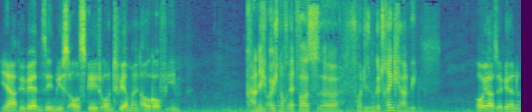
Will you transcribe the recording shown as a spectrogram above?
Ja, wir werden sehen, wie es ausgeht und wir haben ein Auge auf ihm. Kann ich euch noch etwas äh, von diesem Getränk hier anbieten? Oh ja, sehr gerne.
